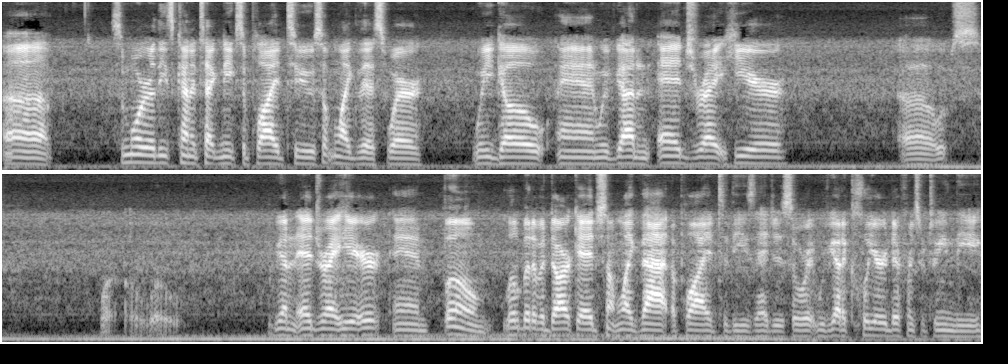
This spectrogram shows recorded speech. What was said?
uh, some more of these kind of techniques applied to something like this where we go and we've got an edge right here. Uh, whoops. Whoa, whoa. We've got an edge right here, and boom, a little bit of a dark edge, something like that applied to these edges. So we have got a clear difference between the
